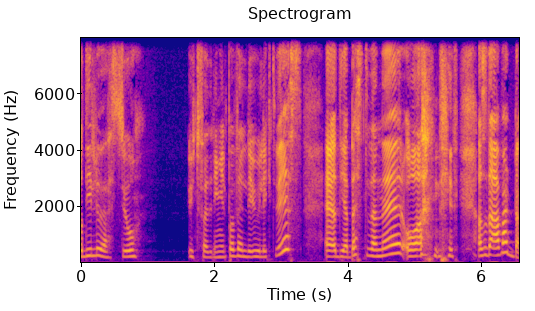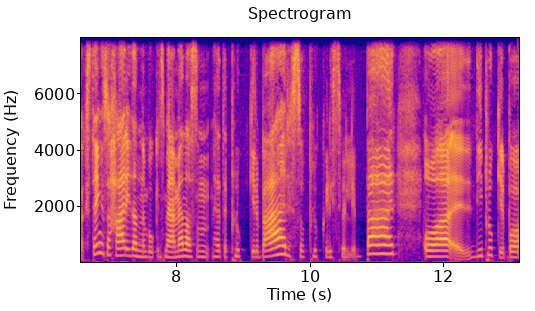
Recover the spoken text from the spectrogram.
Og de løser jo utfordringer på veldig ulikt vis. Eh, de er bestevenner, og de, altså det er hverdagsting. Så her i denne boken som jeg er med, da, som heter 'Plukker bær', så plukker de selvfølgelig bær. Og eh, de plukker på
